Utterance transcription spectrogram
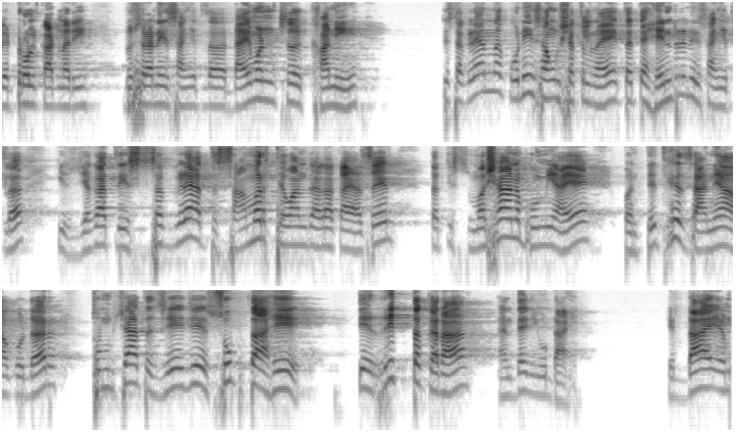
पेट्रोल काढणारी दुसऱ्याने सांगितलं डायमंडचं खाणी. ते सगळ्यांना कोणीही सांगू शकलं नाही तर त्या हेनरीने सांगितलं की जगातली सगळ्यात सामर्थ्यवान जागा काय असेल तर ती स्मशानभूमी आहे. पण तिथे जाण्या अगोदर तुमच्यात जे जे सुप्त आहे ते रिक्त करा अँड देन यू डाय हे डाय एम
